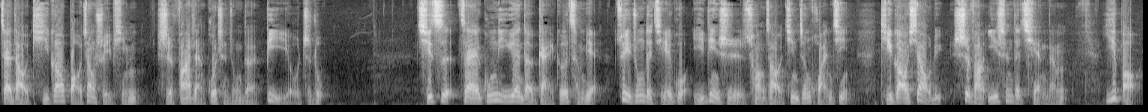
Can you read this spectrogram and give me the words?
再到提高保障水平，是发展过程中的必由之路。其次，在公立医院的改革层面，最终的结果一定是创造竞争环境，提高效率，释放医生的潜能。医保。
